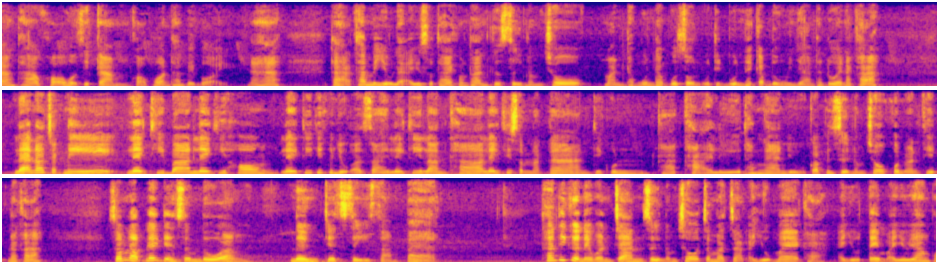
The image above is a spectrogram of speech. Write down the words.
ล้างเท้าขออโหสิกรรม ขอพรท่านบ่อยๆนะคะถ้าหากท่านไม่อยู่และอายุสุดท้ายของท่านคือสื่อนำโชคมันทำบุญทำกุศลอุทิศบุญให้กับดวงวิญญาณท่านด้วยนะคะ และนอกจากนี้เลขที่บ้านเลขที่ห้อง เลขที่ที่คุณอยู่อาศัยเลขที่ร้านค้า เลขที่สำนักงานที่คุณค้าขายหรือทำงานอยู่ก็เป็นสื่อนำโชคคนวันอาทิตย์นะคะ สำหรับเลขเด่นเสริมดวง 17438 ท่านที่เกิดในวันจันทร์สื่อนำโชคจะมาจากอายุแม่ค่ะ อายุเต็มอายุย่างพ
